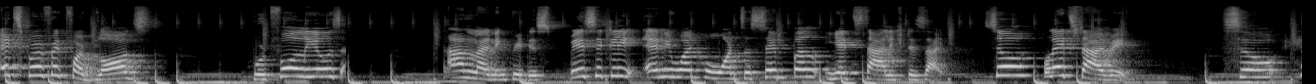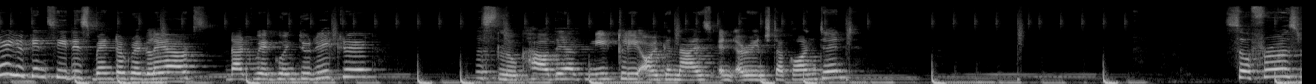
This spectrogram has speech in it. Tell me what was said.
It's perfect for blogs, portfolios and landing pages. Basically anyone who wants a simple yet stylish design. So let's dive in. So here you can see these bento grid layouts that we are going to recreate. Just look how they have neatly organized and arranged the content. So first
